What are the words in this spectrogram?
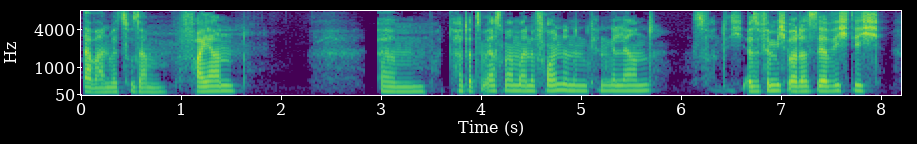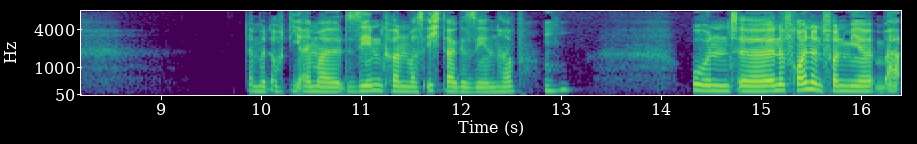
Da waren wir zusammen feiern. Ähm, da hat er zum ersten Mal meine Freundinnen kennengelernt. Das fand ich, also für mich war das sehr wichtig, damit auch die einmal sehen können, was ich da gesehen habe. Mhm. Und äh, eine Freundin von mir ha-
